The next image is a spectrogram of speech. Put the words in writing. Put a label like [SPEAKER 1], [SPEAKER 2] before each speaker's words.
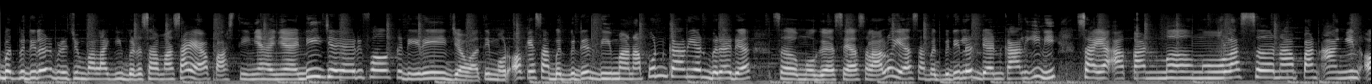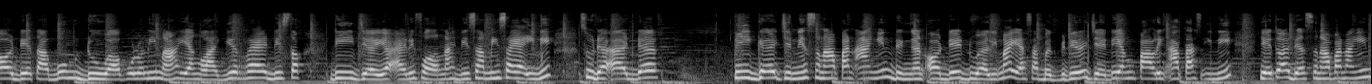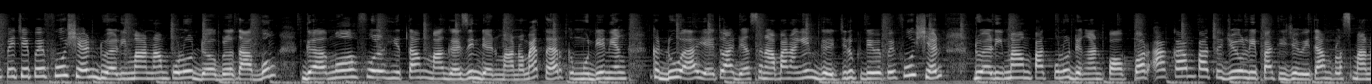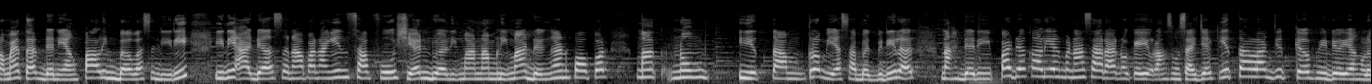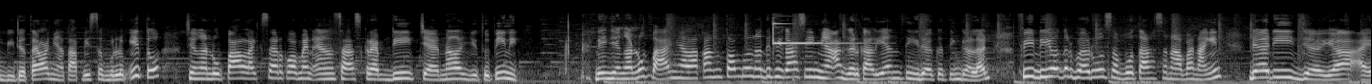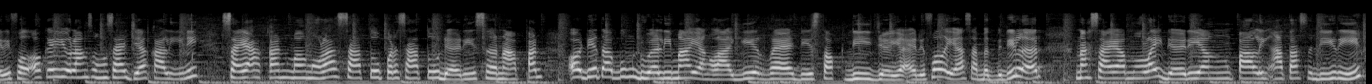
[SPEAKER 1] Sobat Bediler berjumpa lagi bersama saya pastinya hanya di Jaya Rival Kediri Jawa Timur. Oke Sahabat Bediler di mana pun kalian berada semoga sehat selalu ya Sahabat Bediler. Dan kali ini saya akan mengulas senapan angin OD tabung 25 yang lagi ready stock di Jaya Rival. Nah di samping saya ini sudah ada tiga jenis senapan angin dengan OD25 ya sahabat bediler jadi yang paling atas ini yaitu ada senapan angin PCP Fusion 2560 double tabung gamo full hitam magazin dan manometer. Kemudian yang kedua yaitu ada senapan angin gejluk DWP Fusion 2540 dengan popor AK47 lipat hijau hitam plus manometer. Dan yang paling bawah sendiri ini ada senapan angin Subfusion 2565 dengan popor Magnum hitam. Chrome ya sahabat bediler Nah daripada kalian penasaran oke yuk langsung saja kita lanjut ke video yang lebih detailnya. Tapi sebelum itu jangan lupa like, share, komen, and subscribe di channel youtube ini dan jangan lupa nyalakan tombol notifikasinya agar kalian tidak ketinggalan video terbaru seputar senapan angin dari Jaya Air Rifle. Oke yuk langsung saja kali ini saya akan mengulas satu persatu dari senapan OD tabung 25 yang lagi ready stock di Jaya Air Rifle ya sahabat bediler. Nah saya mulai dari yang paling atas sendiri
